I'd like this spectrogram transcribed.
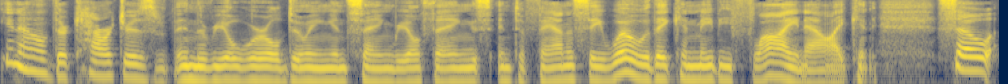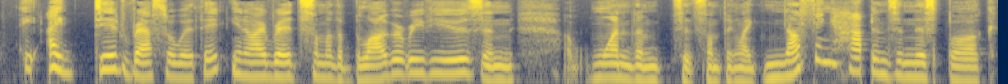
you know, they're characters in the real world doing and saying real things into fantasy. Whoa, they can maybe fly now. I can. So I, I did wrestle with it. You know, I read some of the blogger reviews and one of them said something like, nothing happens in this book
